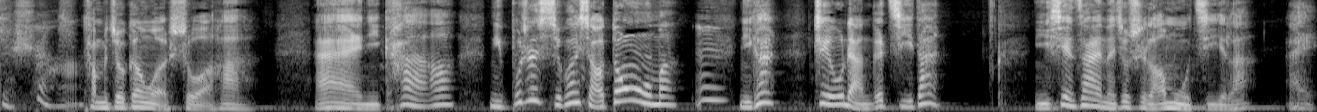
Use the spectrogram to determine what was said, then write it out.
也是啊，他们就跟我说哈，哎，你看啊，你不是喜欢小动物吗？嗯，你看这有两个鸡蛋，你现在呢就是老母鸡了，哎，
